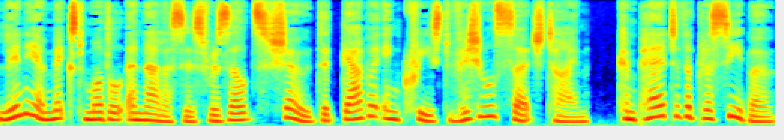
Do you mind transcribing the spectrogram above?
Linear mixed model analysis results showed that GABA increased visual search time, compared to the placebo,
